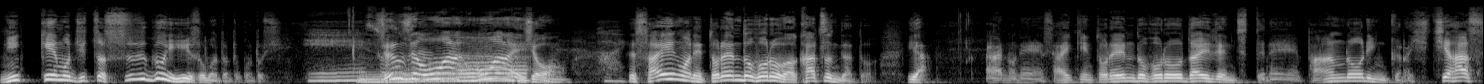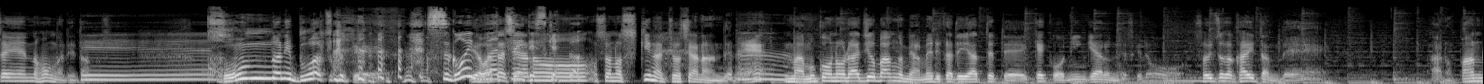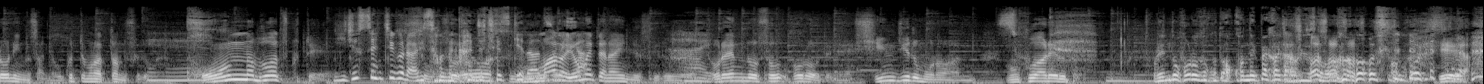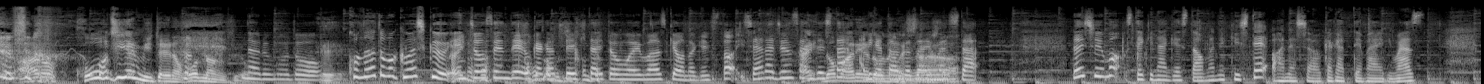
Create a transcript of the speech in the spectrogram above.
日経も実はすごいいい相場だと今年。全然思わない、思わないでしょ。はい、で最後にトレンドフォローは勝つんだと。いや、あのね、最近トレンドフォロー大全つってね、パンローリングから7、8000円の本が出たんですこんなに分厚くて。すごい分厚いですけど。私あの、その好きな著者なんでね、まあ向こうのラジオ番組アメリカでやってて結構人気あるんですけど、そいつが書いたんで、あのパンローリングさんに送ってもらったんですけど、こんな分厚くて20センチぐらいありそうな感じですけどまだ読めてないんですけど、はい、トレンドフォローでね信じるものは報われると。トレンドフォローのことはこんないっぱい書いてあるんですかいやいや、あの、広辞苑みたいな本なんですよ。なるほど。ええ、この後も詳しく延長戦で 伺っていきたいと思います。今日のゲスト、石原潤さんでした。はい、ありがとうございました。来週も素敵なゲストをお招きしてお話を伺ってまいります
